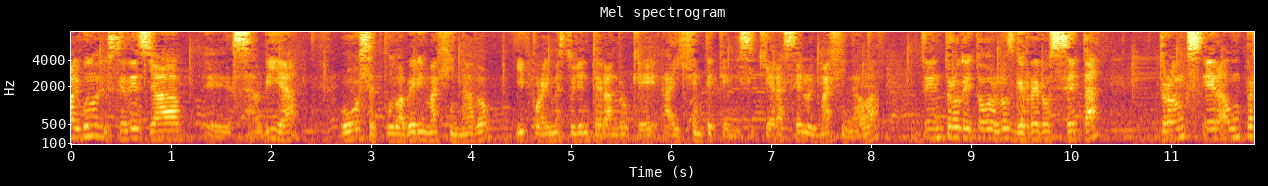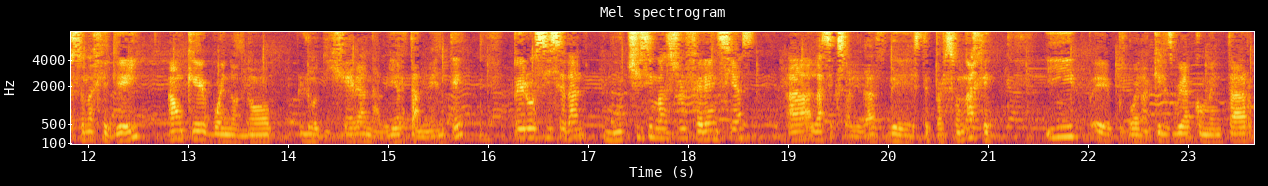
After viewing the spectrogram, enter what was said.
Como alguno de ustedes ya eh, sabía o se pudo haber imaginado, y por ahí me estoy enterando que hay gente que ni siquiera se lo imaginaba, dentro de todos los guerreros Z, Trunks era un personaje gay, aunque bueno, no lo dijeran abiertamente, pero sí se dan muchísimas referencias a la sexualidad de este personaje. Y eh, pues bueno, aquí les voy a comentar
